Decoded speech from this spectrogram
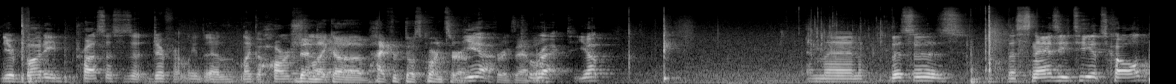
your body processes it differently than like a harsh. Then like a high fructose corn syrup, yeah, for example. correct. Yep. And then this is the snazzy tea. It's called,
